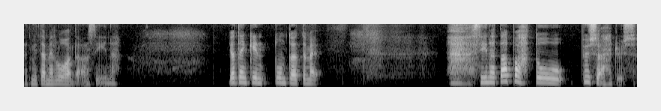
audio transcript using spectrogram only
että mitä me luodaan siinä. Jotenkin tuntuu, että me siinä tapahtuu pysähdys.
